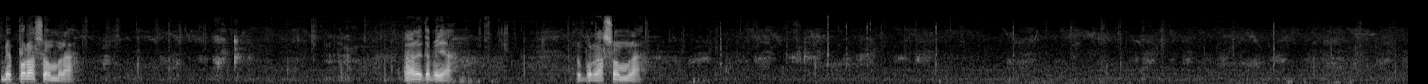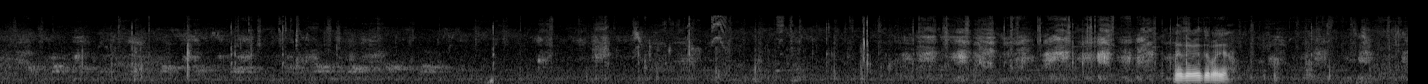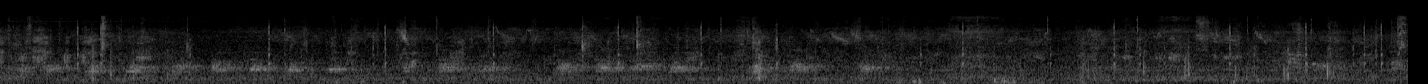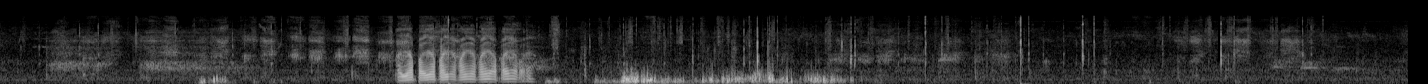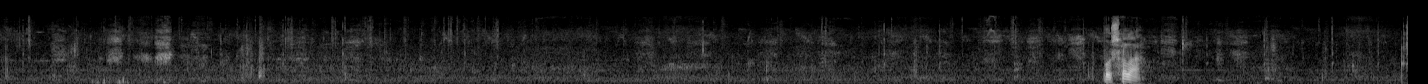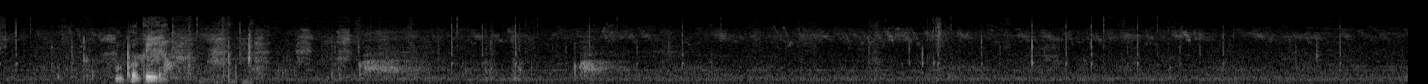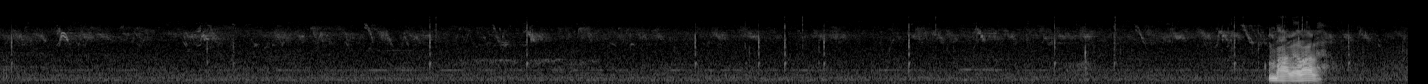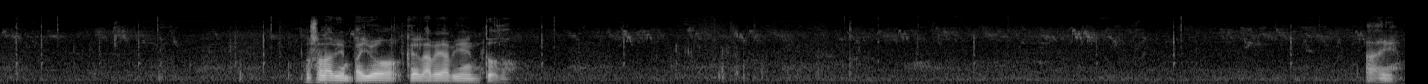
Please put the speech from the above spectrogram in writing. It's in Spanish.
¿Ves por la sombra? Ahora vete para allá. Pero por la sombra. Vete, vete para allá. Para allá, para allá, para allá, para allá, para allá, para allá. Un poquillo. Vale, vale. Pósala bien para yo que la vea bien todo. Ahí.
